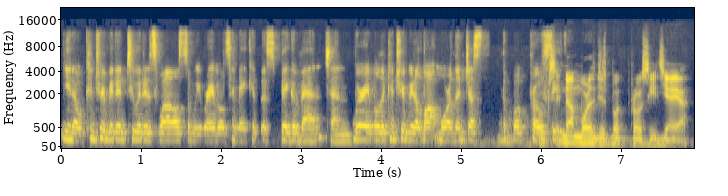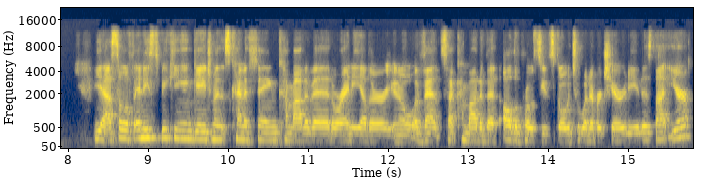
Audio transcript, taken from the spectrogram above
you know, contributed to it as well. So we were able to make it this big event and we're able to contribute a lot more than just the book proceeds. Not more than just book proceeds proceeds. Yeah, yeah. Yeah. So if any speaking engagements kind of thing come out of it or any other, you know, events that come out of it, all the proceeds go to whatever charity it is that year.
